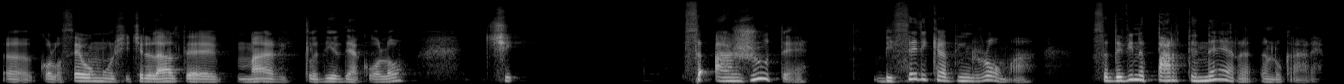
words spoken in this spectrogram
uh, Coloseumul și celelalte mari clădiri de acolo, ci să ajute biserica din Roma să devină parteneră în lucrare.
